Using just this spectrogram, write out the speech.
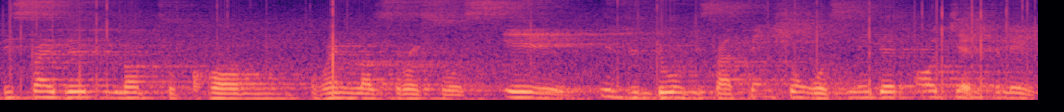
decided not to come when Lazarus was ill, even though his attention was needed urgently.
